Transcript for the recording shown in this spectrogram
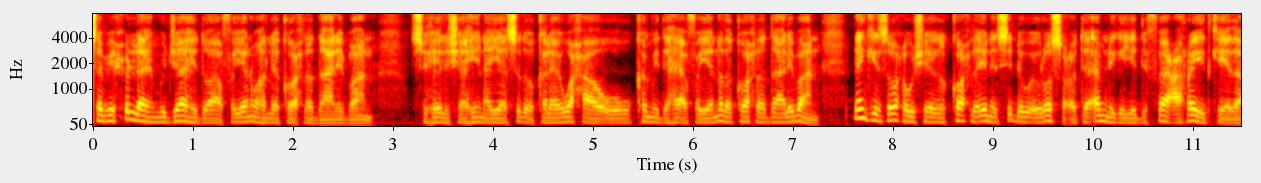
sabiixullaahi mujaahid oo afhayeen u hadlay kooxda daalibaan suheyl shaahiin ayaa sidoo kale waxa uu ka mid yahay afhayeenada kooxda daalibaan dhankiisa waxa uu sheegay kooxda inay si dhow ula socoto amniga iyo difaaca rayidkeeda.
